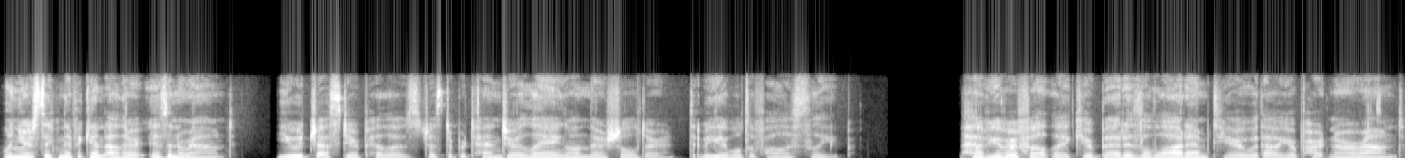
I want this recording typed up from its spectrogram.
when your significant other isn't around, you adjust your pillows just to pretend you're laying on their shoulder to be able to fall asleep. Have you ever felt like your bed is a lot emptier without your partner around?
